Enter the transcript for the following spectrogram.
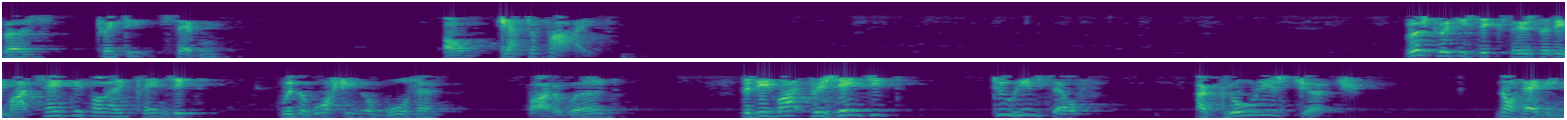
verse 27 of chapter 5. Verse 26 says that he might sanctify and cleanse it with the washing of water by the word, that he might present it to himself a glorious church, not having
